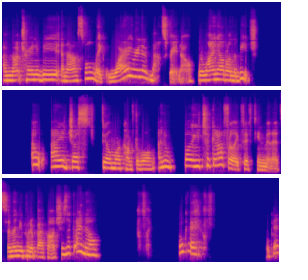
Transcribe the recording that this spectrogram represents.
I'm not trying to be an asshole. Like, why are you wearing a mask right now? We're lying out on the beach. Oh, I just feel more comfortable. I know, well, you took it off for like 15 minutes and then you put it back on. She's like, I know. Like, okay, okay.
